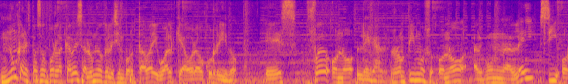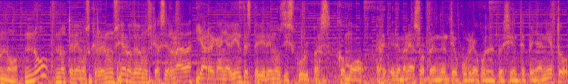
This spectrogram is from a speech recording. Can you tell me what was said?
Nunca les pasó por la cabeza, lo único que les importaba, igual que ahora ha ocurrido, es, ¿fue o no legal? ¿Rompimos o no alguna ley? Sí o no. No, no tenemos que renunciar, no tenemos que hacer nada y a regañadientes pediremos disculpas, como eh, de manera sorprendente ocurrió con el presidente Peña Nieto,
